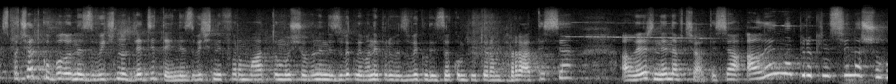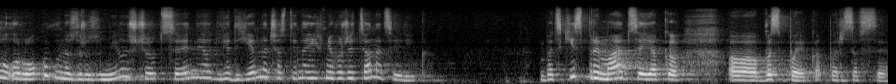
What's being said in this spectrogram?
Спочатку було незвично для дітей, незвичний формат, тому що вони не звикли, вони звикли за комп'ютером гратися, але ж не навчатися. Але наприкінці нашого уроку вони зрозуміли, що це невід'ємна частина їхнього життя на цей рік. Батьки сприймають це як е, безпека, перш за все.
